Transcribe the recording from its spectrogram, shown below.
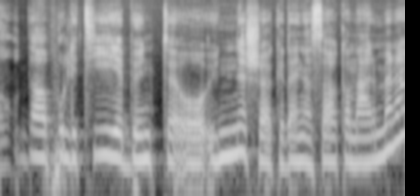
Og da politiet begynte å undersøke denne saka nærmere,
